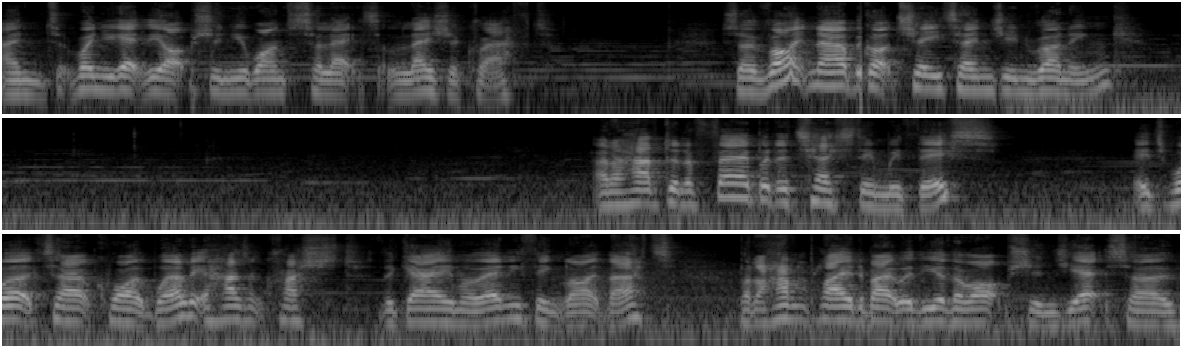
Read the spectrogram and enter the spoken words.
And when you get the option, you want to select Leisure Craft. So right now, we've got Cheat Engine running. And I have done a fair bit of testing with this. It's worked out quite well. It hasn't crashed the game or anything like that. But I haven't played about with the other options yet, so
